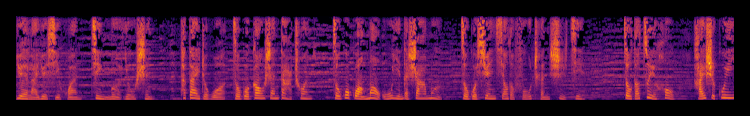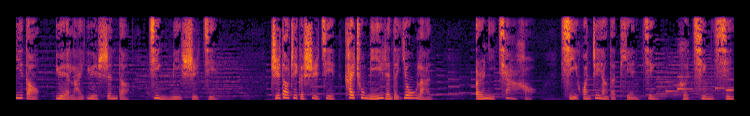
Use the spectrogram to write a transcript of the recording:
越来越喜欢静默幽深，它带着我走过高山大川，走过广袤无垠的沙漠。走过喧嚣的浮沉世界，走到最后，还是皈依到越来越深的静谧世界。直到这个世界开出迷人的幽兰，而你恰好喜欢这样的恬静和清新。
